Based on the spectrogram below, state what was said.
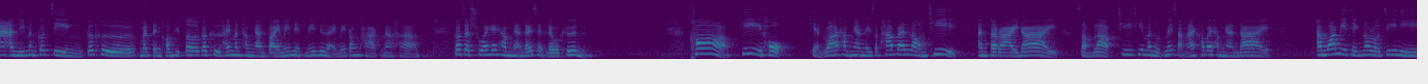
อะอันนี้มันก็จริงก็คือมันเป็นคอมพิวเตอร์ก็คือให้มันทำงานไปไม่เหน็ดไม่เหนื่อยไม่ต้องพักนะคะ ก็จะช่วยให้ทำงานได้เสร็จเร็วขึ้น ข้อที่ 6เขียนว่าทำงานในสภาพแวดล้อมที่อันตรายได้สำหรับที่ที่มนุษย์ไม่สามารถเข้าไปทำงานได้ อันว่ามีเทคโนโลยีนี้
